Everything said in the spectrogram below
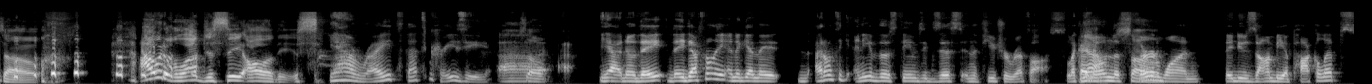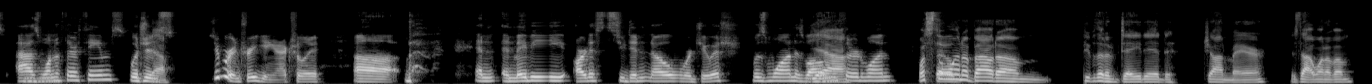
So I would have loved to see all of these. yeah, right. That's crazy. Uh, So- yeah, no, they they definitely, and again, they I don't think any of those themes exist in the future riff-offs. Like I know in the so- third one they do zombie apocalypse as Mhm. one of their themes, which is Yeah. super intriguing actually. Uh, and and maybe artists you didn't know were Jewish was one as well in the third one. What's the one about um people that have dated John Mayer? Is that one of them?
